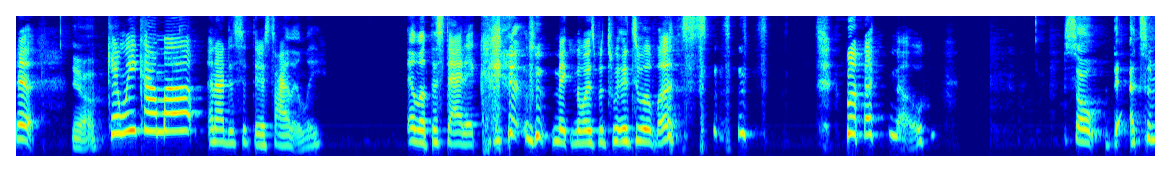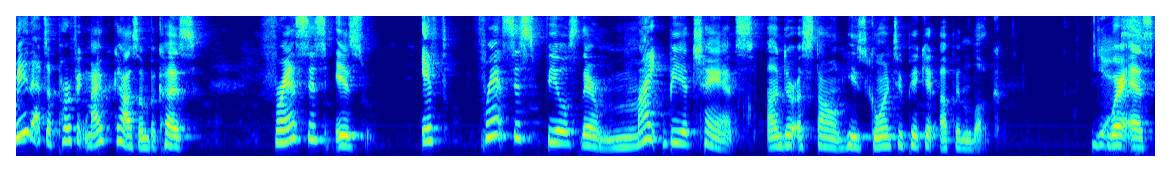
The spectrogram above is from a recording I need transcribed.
it? Yeah. Can we come up? And I just sit there silently and let the static make noise between the two of us. like, no. So th- to me, that's a perfect microcosm because Francis is, if Francis feels there might be a chance under a stone, he's going to pick it up and look. Yes. Whereas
